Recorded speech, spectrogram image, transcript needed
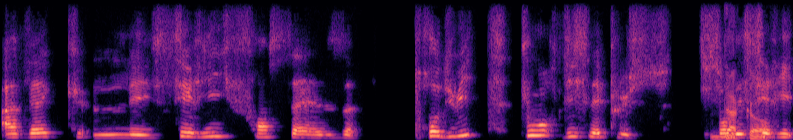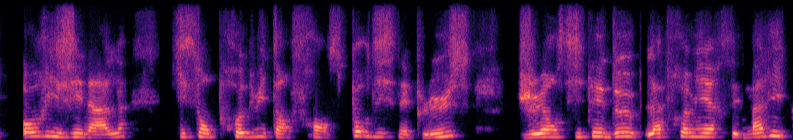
avec les séries françaises produites pour Disney+. Ce sont des séries originales qui sont produites en France pour Disney+. Je vais en citer deux. La première, c'est Malik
